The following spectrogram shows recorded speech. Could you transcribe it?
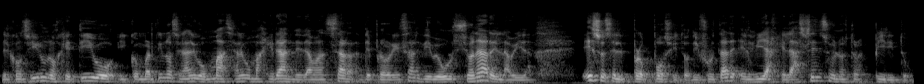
del conseguir un objetivo y convertirnos en algo más, en algo más grande, de avanzar, de progresar, de evolucionar en la vida. Eso es el propósito, disfrutar el viaje, el ascenso de nuestro espíritu.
